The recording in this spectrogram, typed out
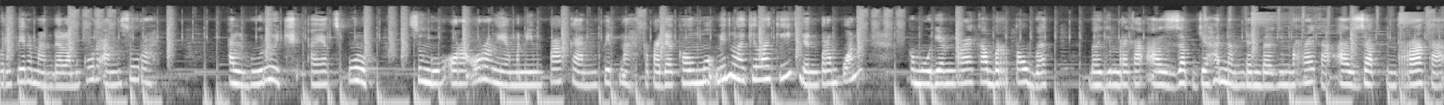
berfirman dalam Quran surah Al-Buruj ayat 10 Sungguh orang-orang yang menimpakan fitnah kepada kaum mukmin laki-laki dan perempuan kemudian mereka bertobat bagi mereka azab jahanam dan bagi mereka azab neraka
